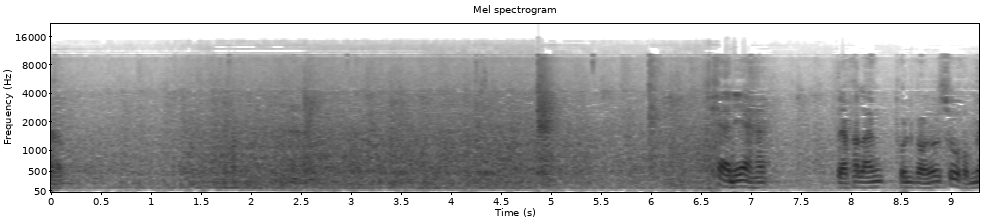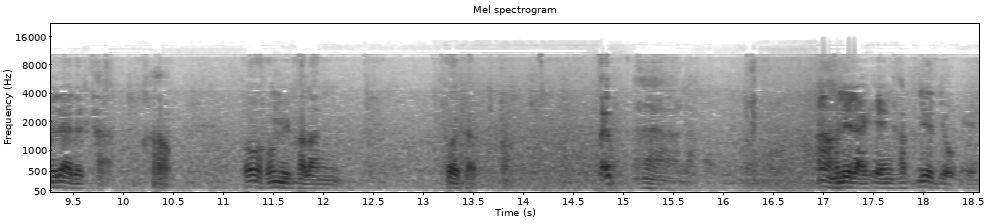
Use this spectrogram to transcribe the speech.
ครับ แค่เนี้ยฮะ แต่พลังทุนของเราสู้ผมไม่ได้เด็ดขาดครับ เพราะว่าผมมีพลัง โทษครับตึ๊บอ่าละอ้าวรีแลกซ์เองครับ ยืดโยกเอง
